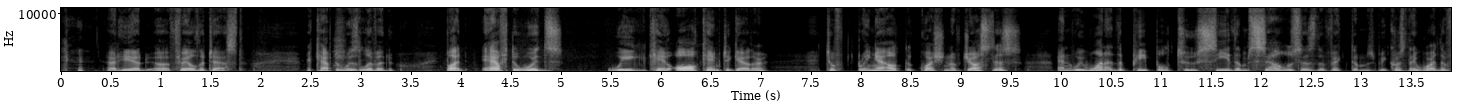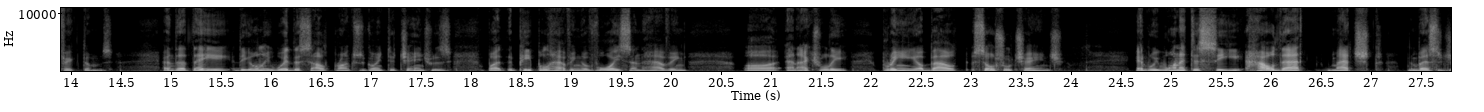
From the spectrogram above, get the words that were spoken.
that he had uh, failed the test. The captain was livid. But afterwards, we came, all came together to bring out the question of justice, and we wanted the people to see themselves as the victims because they were the victims, and that they the only way the South Bronx was going to change was by the people having a voice and having uh, and actually bringing about social change. And we wanted to see how that matched the message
